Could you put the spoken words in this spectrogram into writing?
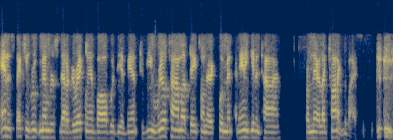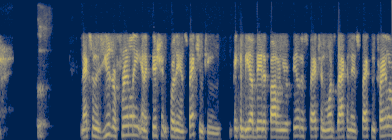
and inspection group members that are directly involved with the event to view real time updates on their equipment at any given time from their electronic devices. Next one is user friendly and efficient for the inspection team. It can be updated following your field inspection once back in the inspection trailer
